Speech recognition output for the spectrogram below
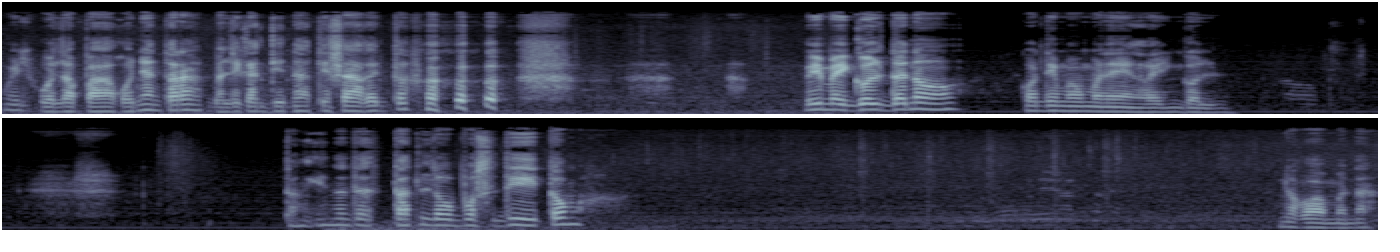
Uy, wala pa ako niyan. Tara, balikan din natin sa akin to. Uy, may gold ano. Kundi mo muna yung rain gold. Tangina, tatlo boss dito. Nakuha mo na.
